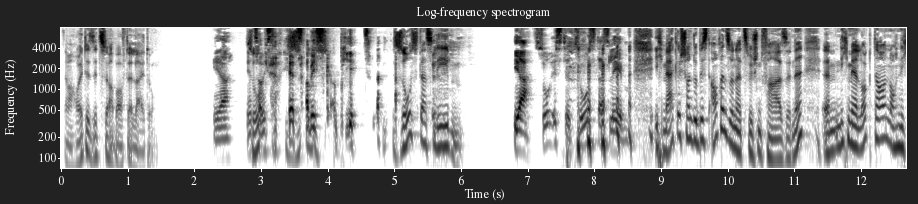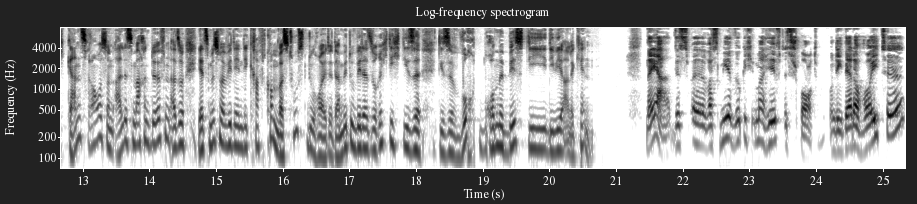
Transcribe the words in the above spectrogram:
Sag mal, heute sitzt du aber auf der Leitung. Ja, jetzt so, habe ich jetzt habe ich kapiert. So ist das Leben. Ja, so ist es, so ist das Leben. ich merke schon, du bist auch in so einer Zwischenphase, ne? Ähm, nicht mehr Lockdown, noch nicht ganz raus und alles machen dürfen. Also jetzt müssen wir wieder in die Kraft kommen. Was tust du heute, damit du wieder so richtig diese diese Wuchtbrumme bist, die die wir alle kennen? Naja, das, äh, was mir wirklich immer hilft, ist Sport. Und ich werde heute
